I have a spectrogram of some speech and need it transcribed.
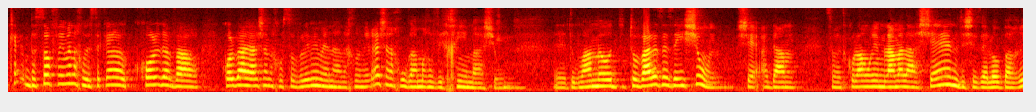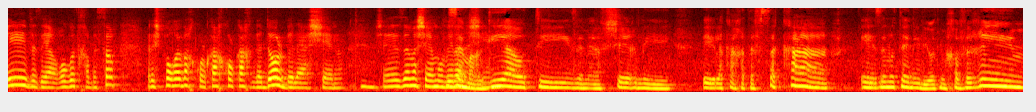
כן, בסוף אם אנחנו נסתכל על כל דבר, כל בעיה שאנחנו סובלים ממנה, אנחנו נראה שאנחנו גם מרוויחים משהו. אה, דוגמה מאוד טובה לזה זה עישון, שאדם, זאת אומרת, כולם אומרים למה לעשן, ושזה לא בריא, וזה יהרוג אותך בסוף, אבל יש פה רווח כל כך כל כך גדול בלעשן, שזה מה שמוביל זה אנשים. מרגיע אותי, זה מאפשר לי אה, לקחת הפסקה, אה, זה נותן לי להיות עם חברים,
